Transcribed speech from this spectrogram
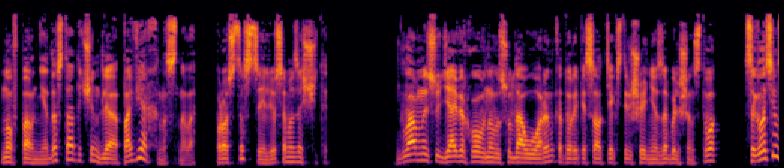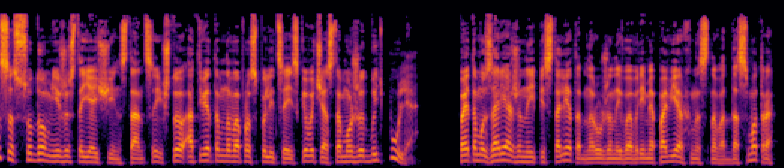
но вполне достаточен для поверхностного, просто с целью самозащиты. Главный судья Верховного суда Уоррен, который писал текст решения за большинство, согласился с судом нижестоящей инстанции, что ответом на вопрос полицейского часто может быть пуля, Поэтому заряженный пистолет, обнаруженный во время поверхностного досмотра,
